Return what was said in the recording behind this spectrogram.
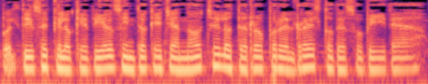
Pues dice que lo que vio sintió aquella noche lo aterró por el resto de su vida.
